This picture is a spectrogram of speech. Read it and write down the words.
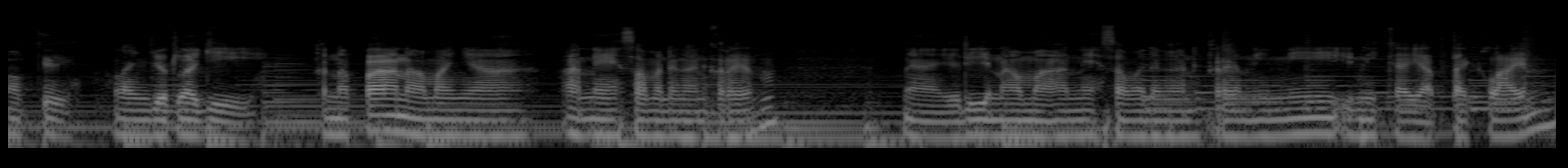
Oke, lanjut lagi. Kenapa namanya aneh sama dengan keren? Nah, jadi nama aneh sama dengan keren ini ini kayak tagline,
